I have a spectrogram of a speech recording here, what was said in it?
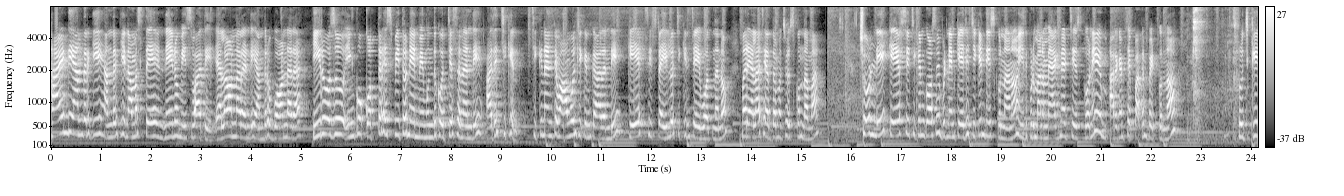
హాయ్ అండి అందరికీ. అందరికీ నమస్తే. నేను మీ స్వాతి. ఎలా ఉన్నారండి? అందరూ బాగున్నారా? ఈరోజు ఇంకో కొత్త రెసిపీతో నేను మీ ముందుకు వచ్చేసానండి. అదే చికెన్. చికెన్ అంటే మామూలు చికెన్ కాదండి. కేఎఫ్సి స్టైల్లో చికెన్ చేయబోతున్నాను. మరి ఎలా చేద్దామో చూసుకుందామా? చూడండి కేఎఫ్సి చికెన్ కోసం ఇప్పుడు నేను కేజీ చికెన్ తీసుకున్నాను. ఇది ఇప్పుడు మనం మ్యాగ్నేట్ చేసుకొని అరగంట సేపు పక్కన పెట్టుకుందాం. రుచికి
